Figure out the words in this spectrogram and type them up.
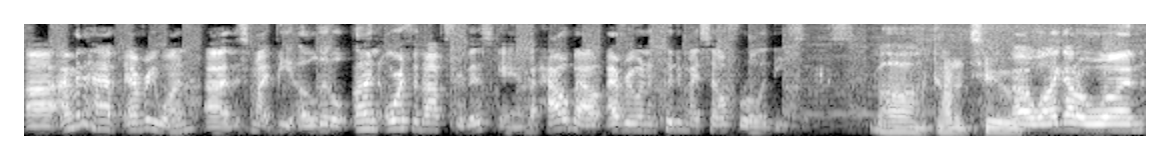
Uh, I'm gonna have everyone. Uh, this might be a little unorthodox for this game, but how about everyone, including myself, roll a d6? Oh, got a two. Oh well, I got a one.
